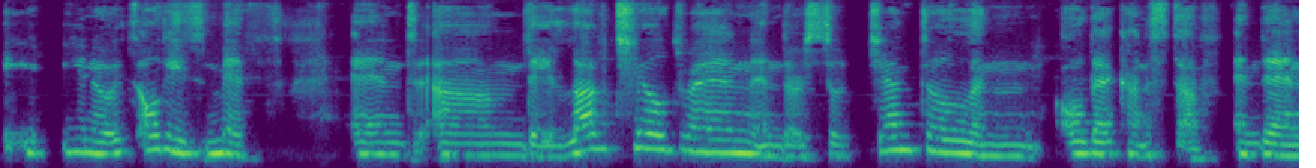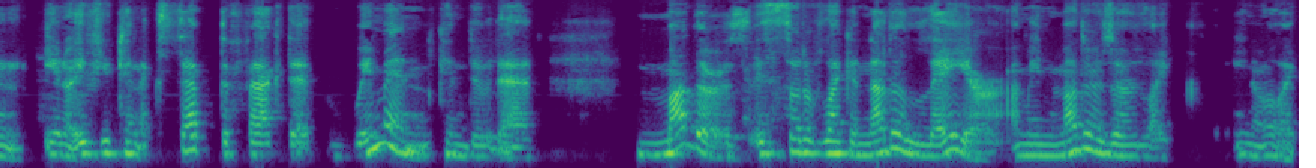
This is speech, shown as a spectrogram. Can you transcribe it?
You know, it's all these myths and um, they love children and they're so gentle and all that kind of stuff. And then, you know, if you can accept the fact that women can do that, mothers is sort of like another layer. I mean, mothers are like, you know, like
